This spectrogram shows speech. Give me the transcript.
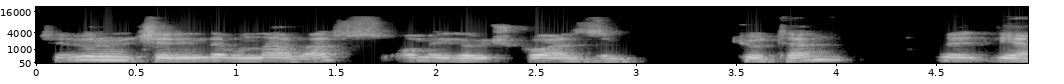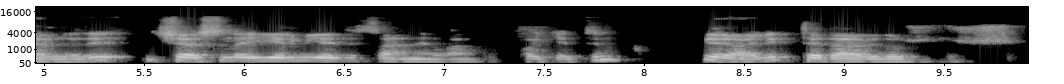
Şimdi ürün içeriğinde bunlar var. Omega 3 koenzim Q10 ve diğerleri. İçerisinde 27 tane vardır paketin bir aylık tedavi dozudur.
